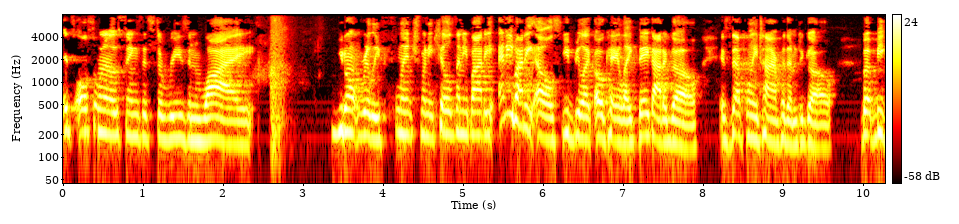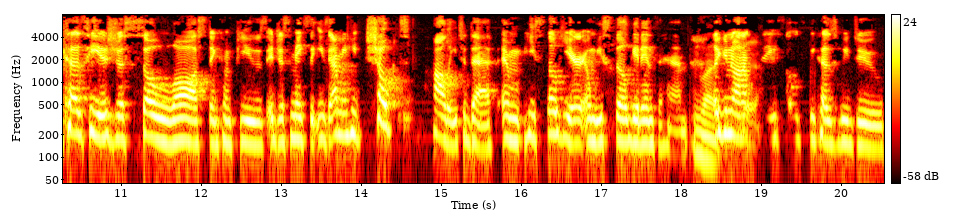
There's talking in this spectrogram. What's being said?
It's also one of those things. It's the reason why you don't really flinch when he kills anybody. Anybody else, you'd be like, okay, like they got to go. It's definitely time for them to go. But because he is just so lost and confused, it just makes it easy. I mean, he choked Holly to death, and he's still here, and we still get into him. Right. Like you know what I'm saying? So it's because we do.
